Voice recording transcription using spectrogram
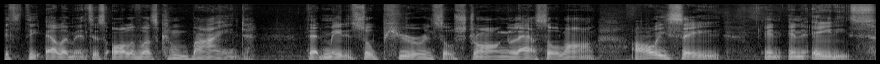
it's the elements. It's all of us combined that made it so pure and so strong and last so long. I always say in, in the 80s,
